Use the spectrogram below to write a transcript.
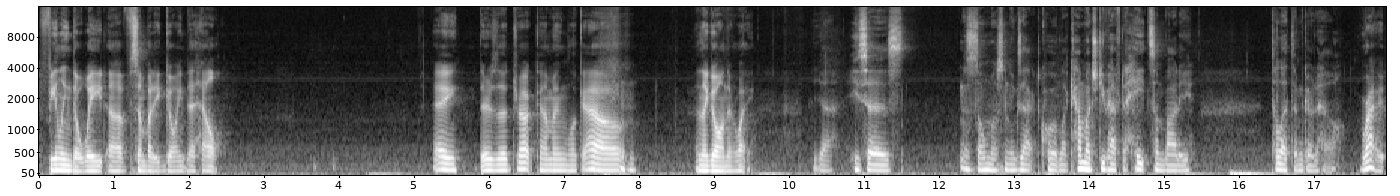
feeling the weight of somebody going to hell. Hey, there's a truck coming, look out. and they go on their way. yeah. He says, this is almost an exact quote like, how much do you have to hate somebody to let them go to hell? Right.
